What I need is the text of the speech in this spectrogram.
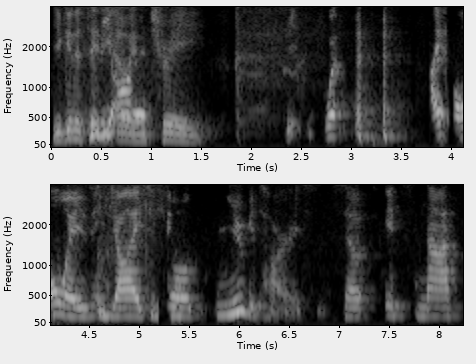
you're going to say the OM tree. What I always enjoy to build new guitars, so it's not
